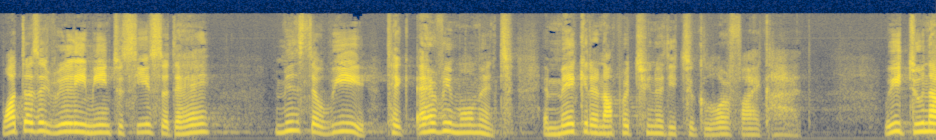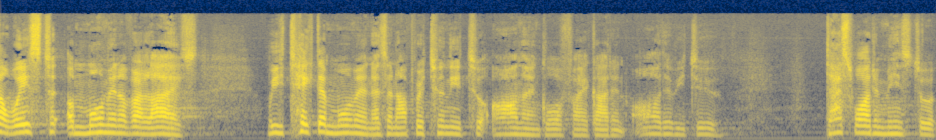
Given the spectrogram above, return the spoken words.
What does it really mean to seize the day? It means that we take every moment and make it an opportunity to glorify God. We do not waste a moment of our lives. We take that moment as an opportunity to honor and glorify God in all that we do. That's what it means to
